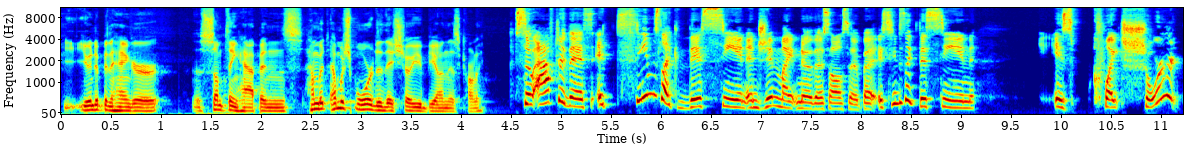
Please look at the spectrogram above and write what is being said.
You end up in the hangar. Something happens. How much? How much more did they show you beyond this, Carlye? So after this, it seems like this scene, and Jim might know this also, but it seems like this scene is quite short.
